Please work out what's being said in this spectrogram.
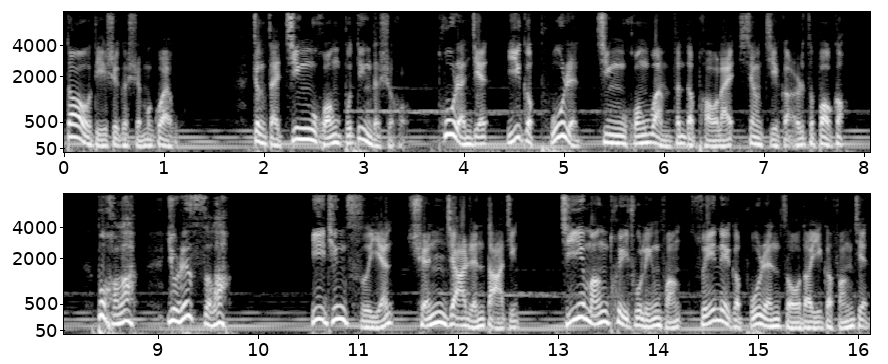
到底是个什么怪物。正在惊惶不定的时候。突然间，一个仆人惊慌万分地跑来，向几个儿子报告：“不好了，有人死了！”一听此言，全家人大惊，急忙退出灵房，随那个仆人走到一个房间，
